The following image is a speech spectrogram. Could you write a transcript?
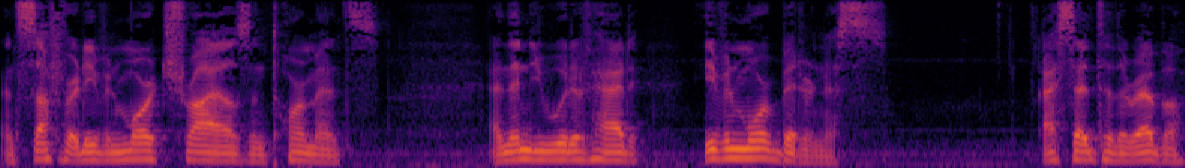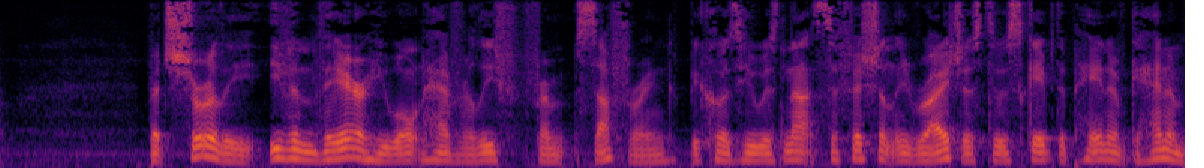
and suffered even more trials and torments, and then you would have had even more bitterness. I said to the Rebbe, but surely even there he won't have relief from suffering because he was not sufficiently righteous to escape the pain of Gehenna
